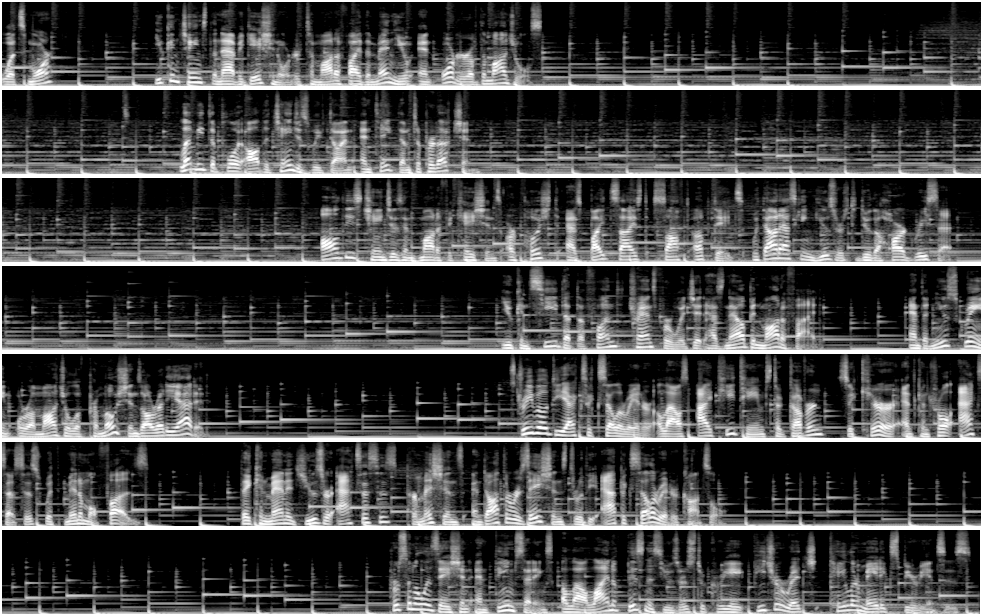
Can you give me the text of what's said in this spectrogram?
What's more, you can change the navigation order to modify the menu and order of the modules. Let me deploy all the changes we've done and take them to production. All these changes and modifications are pushed as bite-sized soft updates without asking users to do the hard reset. you can see that the Fund Transfer widget has now been modified, and a new screen or a module of promotions already added. Streebo DX Accelerator allows IT teams to govern, secure, and control accesses with minimal fuzz. They can manage user accesses, permissions, and authorizations through the App Accelerator console. Personalization and theme settings allow line of business users to create feature-rich, tailor-made experiences.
